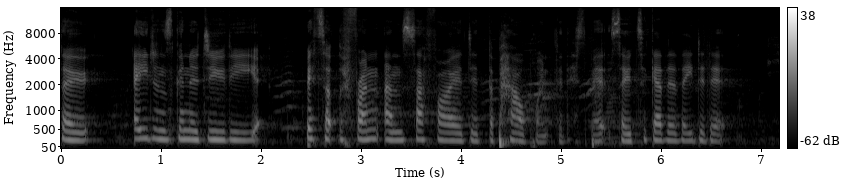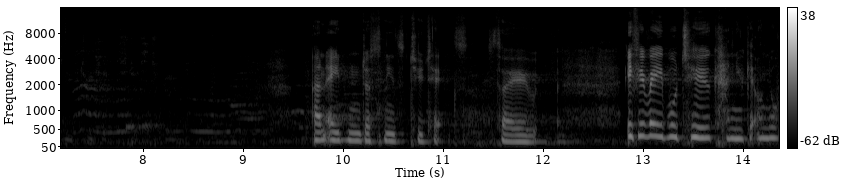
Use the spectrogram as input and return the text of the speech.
So Aiden's going to do the bit up the front, and Sapphire did the PowerPoint for this bit. So together they did it. And Aiden just needs two ticks. So if you're able to, can you get on your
